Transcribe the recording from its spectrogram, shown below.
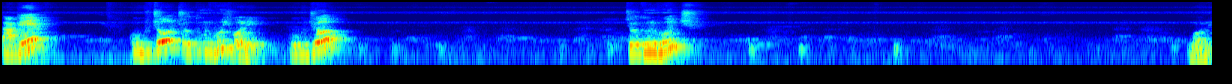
তাকে কুব্জ চতুর্ভুজ বলে। কুব্জ চতুর্ভুজ, বলে।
